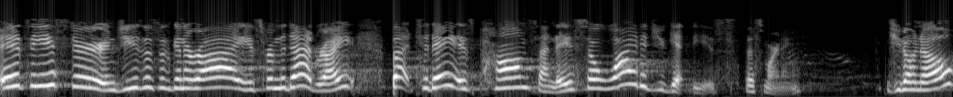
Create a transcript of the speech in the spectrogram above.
It's Easter, and Jesus is going to rise from the dead, right? But today is Palm Sunday, so why did you get these this morning? You don't know?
